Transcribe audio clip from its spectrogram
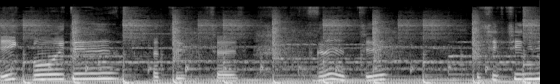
İstedi. İsti çıkışına,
